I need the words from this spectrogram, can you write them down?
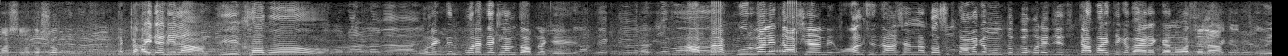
মার্শাল্লাহ দর্শক একটা আইডিয়া নিলাম। কি খবর? অনেকদিন পরে দেখলাম তো আপনাকে। আপনারা কুরবানিতে আসেন অলসিতে আসেন না। দর্শক তো আমাকে মন্তব্য করে যে চাপাই থেকে ভাইরা কেন আসে না? ওই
